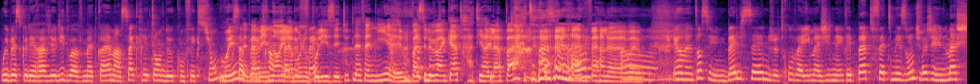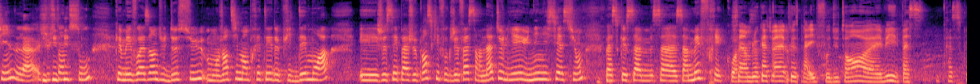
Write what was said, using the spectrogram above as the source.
Oui, parce que les raviolis doivent mettre quand même un sacré temps de confection. Oui, mais bah maintenant il a monopolisé toute la famille et vous passez le 24 à tirer la pâte, à faire le. Ah. Et en même temps, c'est une belle scène, je trouve, à imaginer. Des pâtes faites maison, tu vois, j'ai une machine là, juste en dessous, que mes voisins du dessus m'ont gentiment prêté depuis des mois. Et je sais pas, je pense qu'il faut que je fasse un atelier, une initiation, parce que ça, ça, ça m'effraie quoi. C'est un blocage, que, bah, il faut du temps. et lui, il passe presque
